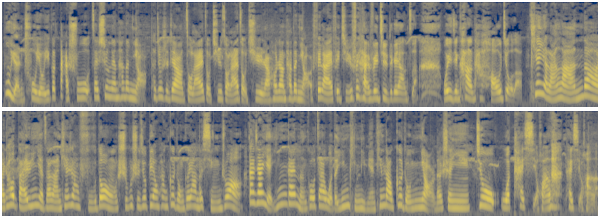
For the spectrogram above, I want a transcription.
不远处有一个大叔在训练他的鸟，他就是这样走来走去，走来走去，然后让他的鸟飞来飞去，飞来飞去这个样子。我已经看了他好久了，天也蓝蓝的，然后白云也在蓝天上浮动，时不时就变换各种各样的形状。大家也应该能够在我的音频里面听到各种鸟的声音，就我太喜欢了，太喜欢了。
